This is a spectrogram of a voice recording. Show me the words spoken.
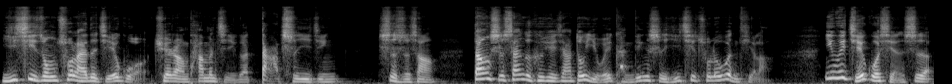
仪器中出来的结果却让他们几个大吃一惊。事实上，当时三个科学家都以为肯定是仪器出了问题了，因为结果显示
